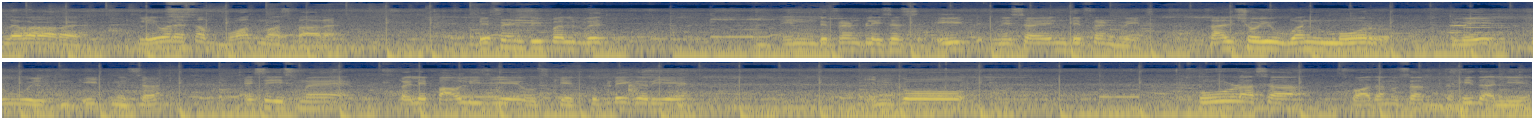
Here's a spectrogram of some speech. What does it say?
फ्लेवर आ रहा है। फ्लेवर ऐसा बहुत मस्त आ रहा है। Different people with in different places eat misa in different ways. So I'll show you one more way to eat misa. ऐसे इसमें पहले पाव लीजिए उसके टुकड़े करिए इनको थोड़ा सा स्वादानुसार दही डालिए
